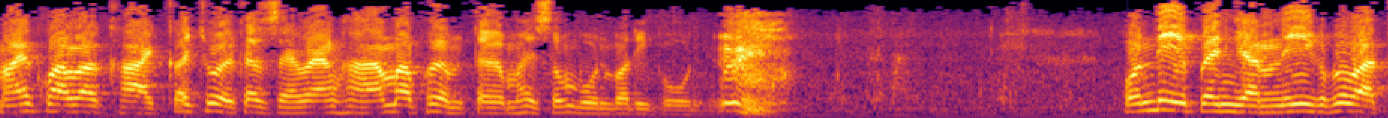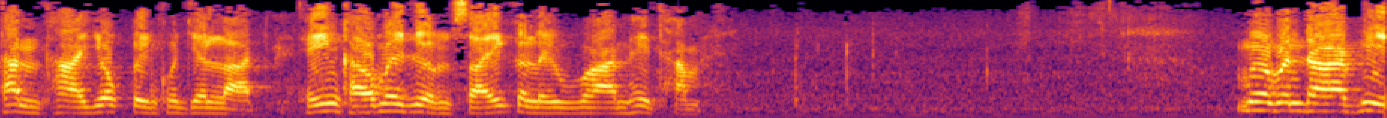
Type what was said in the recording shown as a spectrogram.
หมายความว่าขาดก็ช่วยกันแสวงหามาเพิ่มเติมให้สมบูรณ์บริบูรณ์ ผลที่เป็นอย่างนี้ก็เพราะว่าท่านทายกเป็นคนฉลาดทิ้งเขาไม่เลื่อมใสก็เลยวานให้ทำเมื่อบรรดาพี่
